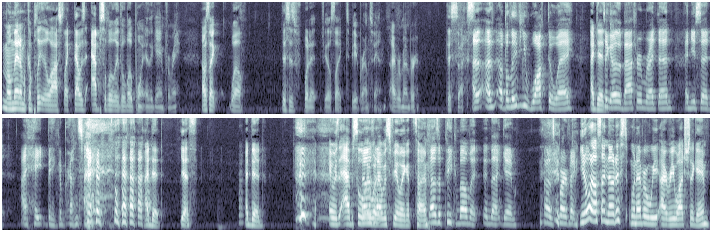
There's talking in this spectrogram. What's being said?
Momentum completely lost. Like that was absolutely the low point of the game for me. I was like, well, this is what it feels like to be a Browns fan. I remember. This sucks. I, I, I believe you walked away I did. to go to the bathroom right then, and you said, "I hate being a Browns fan." I did. Yes. I did. It was absolutely was what a- I was feeling at the time. that was a peak moment in that game. That was perfect. You know what else I noticed whenever we I rewatched the game?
